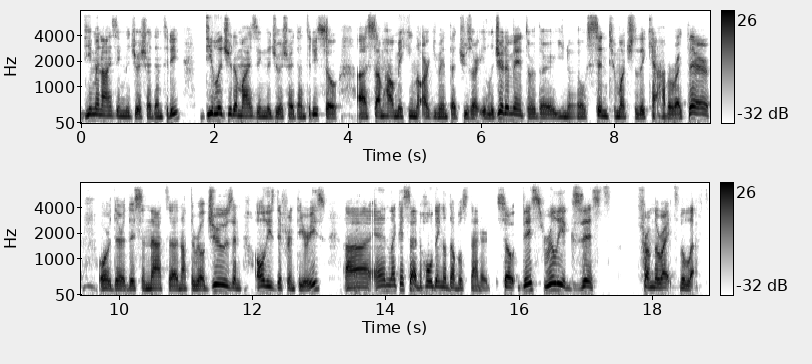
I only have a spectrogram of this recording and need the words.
demonizing the Jewish identity, delegitimizing the Jewish identity. So uh, somehow making the argument that Jews are illegitimate, or they're you know sin too much so they can't have a right there, or they're this and that, uh, not the real Jews, and all these different theories. Uh, and like I said, holding a double standard. So this really exists from the right to the left.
